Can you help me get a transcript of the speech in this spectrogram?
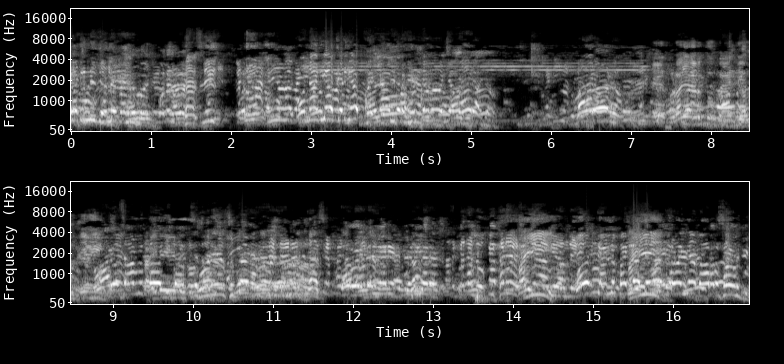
ਕੱਢ ਨਹੀਂ ਦਿੰਦੇ ਉਹਨਾਂ ਦੀਆਂ ਜਿਹੜੀਆਂ ਫਾਈਲਾਂ ਬਾਹਰ ਆ ਜਾ ਥੋੜਾ ਯਾਰ ਤੂੰ ਕਹਿੰਦੀ ਹੁੰਦੀ ਹੈ ਭਾਈ ਉਹ ਤਿੰਨ ਫਾਈਲਾਂ ਜਮਾ ਹੋਈਆਂ ਵਾਪਸ ਆਉਣਗੇ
